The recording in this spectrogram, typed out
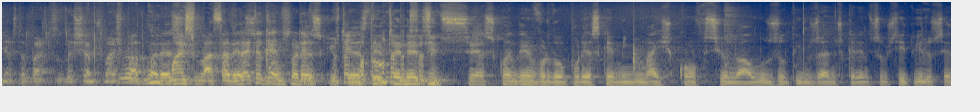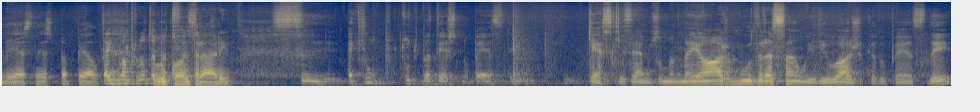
Nesta parte deixamos mais, não parece, mais espaço à direita. Não parece que o PSD tenha tido sucesso quando enverdou por esse caminho mais confessional nos últimos anos, querendo substituir o CDS nesse papel. Tenho uma pergunta Pelo para contrário. Se aquilo que tu debateste no PSD que é, se quisermos, uma maior moderação ideológica do PSD,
